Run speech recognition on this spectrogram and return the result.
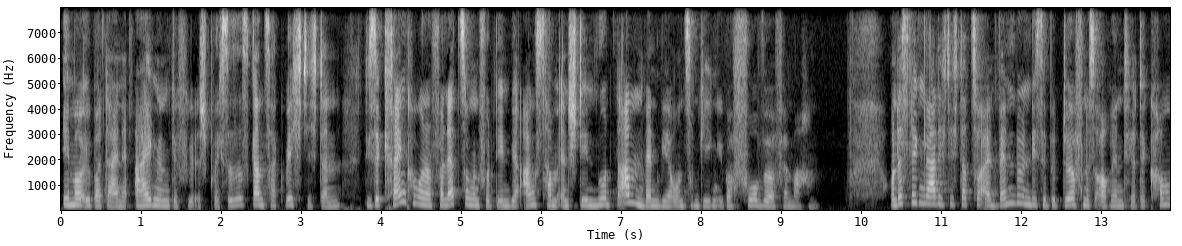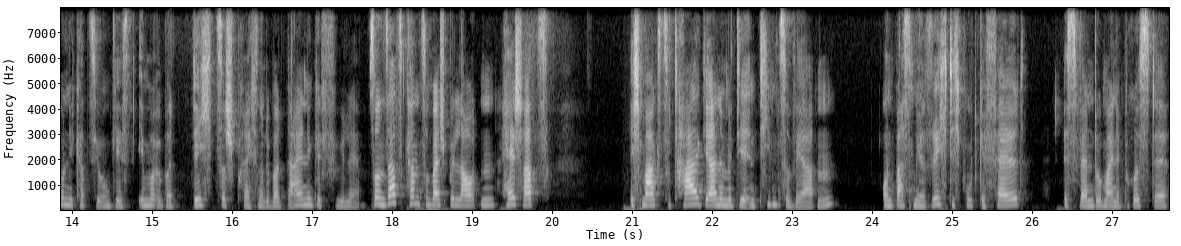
immer über deine eigenen Gefühle sprichst. Das ist ganz arg wichtig, denn diese Kränkungen und Verletzungen, vor denen wir Angst haben, entstehen nur dann, wenn wir unserem Gegenüber Vorwürfe machen. Und deswegen lade ich dich dazu ein, wenn du in diese bedürfnisorientierte Kommunikation gehst, immer über dich zu sprechen und über deine Gefühle. So ein Satz kann zum Beispiel lauten, hey Schatz, ich mag es total gerne mit dir intim zu werden. Und was mir richtig gut gefällt, ist, wenn du meine Brüste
